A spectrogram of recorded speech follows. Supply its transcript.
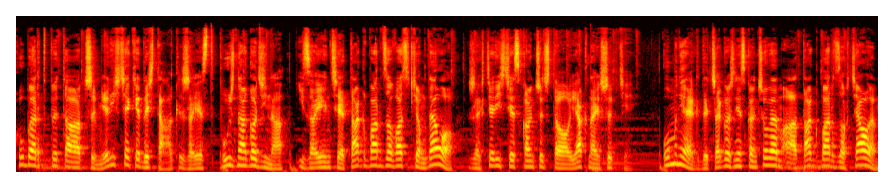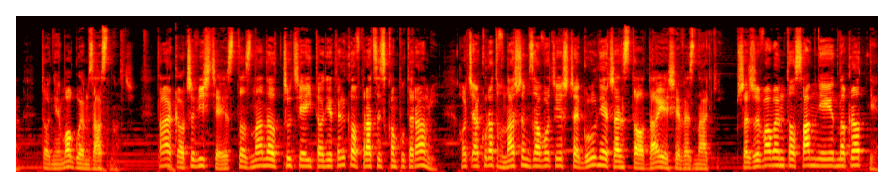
Hubert pyta, czy mieliście kiedyś tak, że jest późna godzina i zajęcie tak bardzo was ciągnęło, że chcieliście skończyć to jak najszybciej. U mnie, gdy czegoś nie skończyłem, a tak bardzo chciałem, to nie mogłem zasnąć. Tak, oczywiście, jest to znane odczucie i to nie tylko w pracy z komputerami, choć akurat w naszym zawodzie szczególnie często daje się we znaki. Przeżywałem to sam niejednokrotnie.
